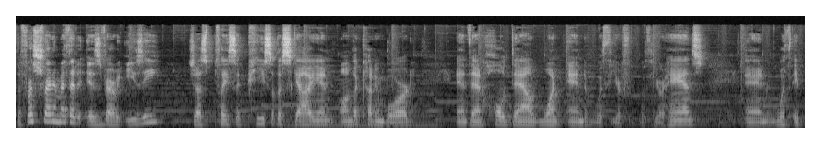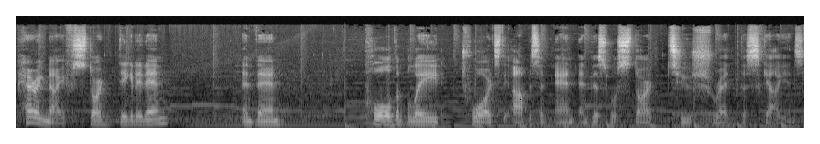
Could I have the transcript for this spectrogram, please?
The first shredding method is very easy. Just place a piece of the scallion on the cutting board and then hold down one end with your with your hands and with a paring knife start digging it in and then pull the blade towards the opposite end and this will start to shred the scallions.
